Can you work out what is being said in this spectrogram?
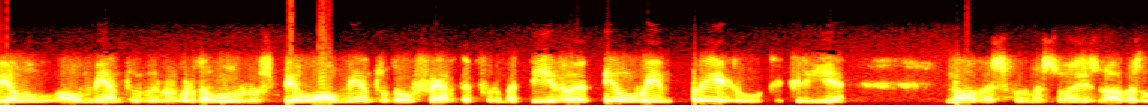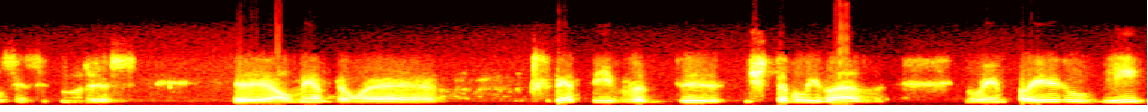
pelo aumento do número de alunos, pelo aumento da oferta formativa, pelo emprego que cria, novas formações, novas licenciaturas, eh, aumentam a perspectiva de estabilidade no emprego e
